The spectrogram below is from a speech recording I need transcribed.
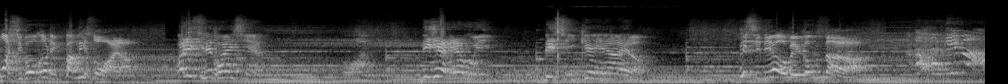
我是无可能放你煞的啦。啊，你是咧歹啥？哇，你遐尔位，你是客兄的哦？你是了后袂讲啥啦？阿金啊，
